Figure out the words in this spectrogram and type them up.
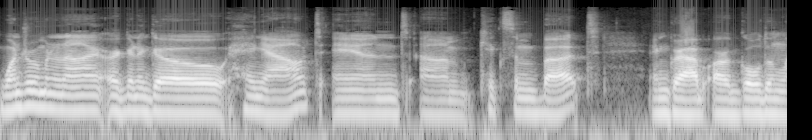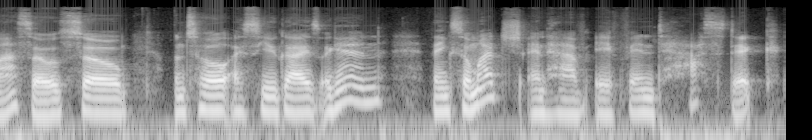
Wonder Woman and I are gonna go hang out and um, kick some butt and grab our golden lassos. So until I see you guys again, thanks so much and have a fantastic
